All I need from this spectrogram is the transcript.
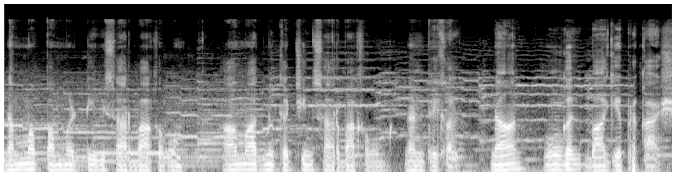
நம்ம பம்மல் டிவி சார்பாகவும் ஆம் ஆத்மி கட்சியின் சார்பாகவும் நன்றிகள். நான் உங்கள் பாக்ய பிரகாஷ்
